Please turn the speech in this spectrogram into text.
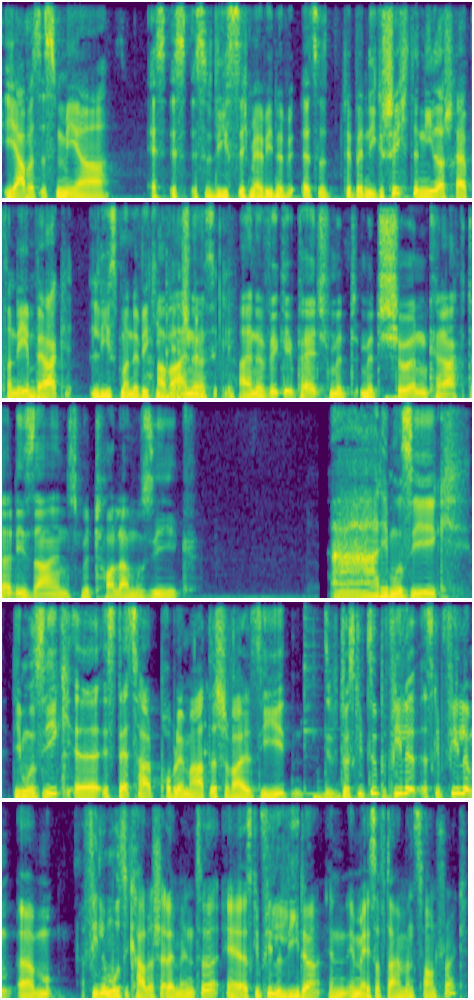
Ja, aber es ist mehr. Es, es, es liest sich mehr wie eine. Es, wenn die Geschichte niederschreibt von dem Werk, liest man eine Wikipage. Aber eine, eine Wikipage mit, mit schönen Charakterdesigns, mit toller Musik. Ah, die Musik. Die Musik äh, ist deshalb problematisch, weil sie. Es gibt viele, es gibt viele ähm, viele musikalische Elemente. Äh, es gibt viele Lieder in, im Ace of Diamonds Soundtrack,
